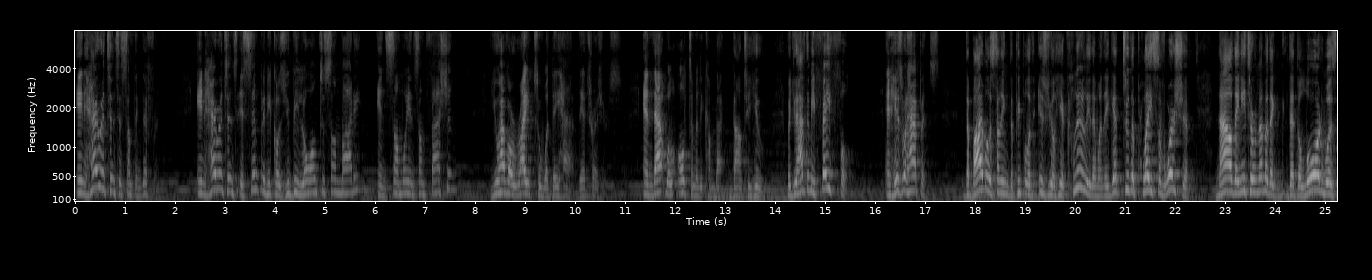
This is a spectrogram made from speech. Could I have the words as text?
Inheritance is something different. Inheritance is simply because you belong to somebody in some way, in some fashion. You have a right to what they have, their treasures. And that will ultimately come back down to you. But you have to be faithful. And here's what happens the Bible is telling the people of Israel here clearly that when they get to the place of worship, now they need to remember that, that the Lord was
